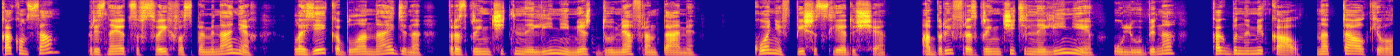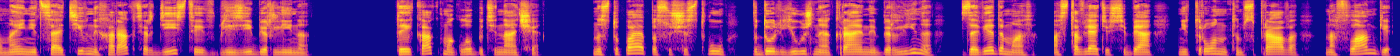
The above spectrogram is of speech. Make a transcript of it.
Как он сам признается в своих воспоминаниях, лазейка была найдена в разграничительной линии между двумя фронтами. Конев пишет следующее. Обрыв разграничительной линии у Любина как бы намекал, наталкивал на инициативный характер действий вблизи Берлина. Да и как могло быть иначе? Наступая по существу вдоль южной окраины Берлина, заведомо оставлять у себя нетронутым справа на фланге,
